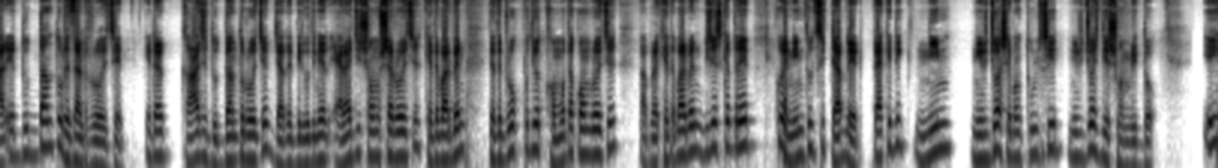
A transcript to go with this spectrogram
আর এর দুর্দান্ত রেজাল্ট রয়েছে। এটার কাজ দুর্দান্ত রয়েছে, যাদের দীর্ঘদিনের অ্যালার্জির সমস্যা রয়েছে, খেতে পারবেন। যাদের রোগ প্রতিরোধ ক্ষমতা কম রয়েছে, আপনারা খেতে পারবেন। বিশেষ ক্ষেত্রে করে নিম তুলসীর ট্যাবলেট প্রাকৃতিক নিম নির্যশ এবং তুলসীর নির্যশ দিয়ে সমৃদ্ধ। এই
